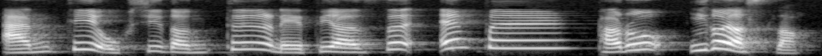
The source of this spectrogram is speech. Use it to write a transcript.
안티옥시던트 레디언스 앰플 바로 이거였어.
